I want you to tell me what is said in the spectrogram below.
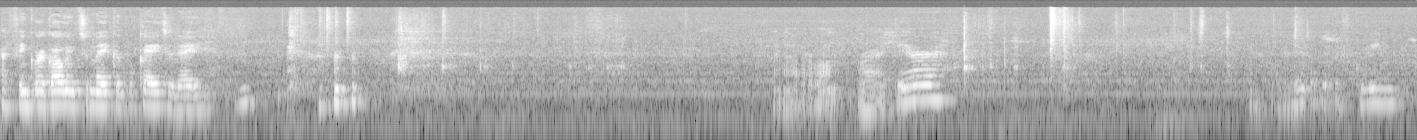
I think we're going to make a bouquet today. Another one right there. A little bit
